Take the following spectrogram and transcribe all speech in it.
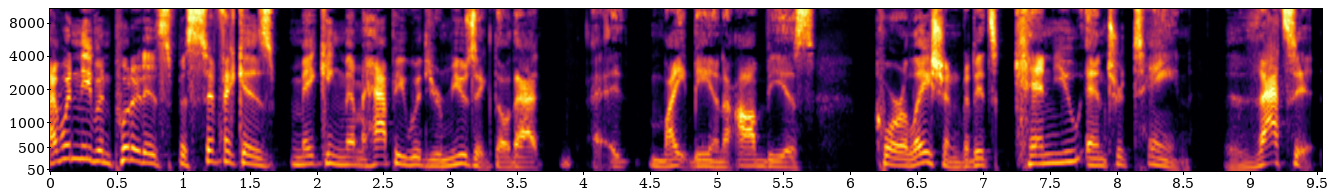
I wouldn't even put it as specific as making them happy with your music, though that uh, it might be an obvious correlation. But it's can you entertain? That's it.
